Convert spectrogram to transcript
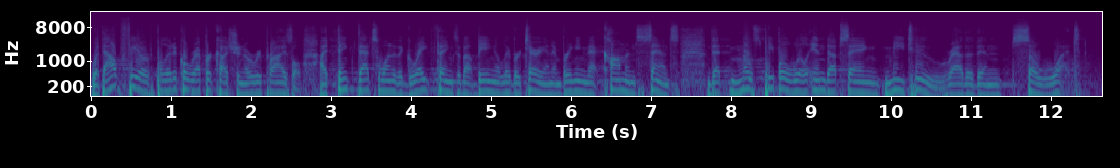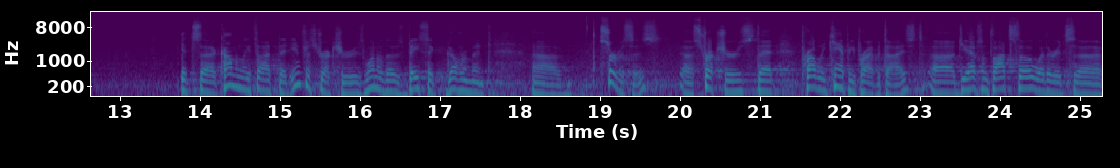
without fear of political repercussion or reprisal. I think that's one of the great things about being a libertarian and bringing that common sense that most people will end up saying, me too, rather than, so what? It's uh, commonly thought that infrastructure is one of those basic government uh, services, uh, structures that probably can't be privatized. Uh, do you have some thoughts, though, whether it's uh,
